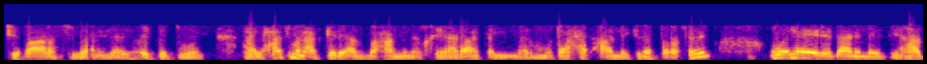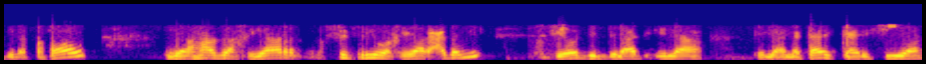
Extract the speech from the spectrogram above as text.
شطار السودان إلى عدة دول. الحسم العسكري أصبح من الخيارات المتاحة الآن لكلا الطرفين ولا يريدان إلى الذهاب إلى التفاوض وهذا خيار صفري وخيار عدمي سيؤدي البلاد إلى إلى نتائج كارثية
